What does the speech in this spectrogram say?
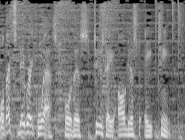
Well, that's Daybreak West for this Tuesday, August 18th.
